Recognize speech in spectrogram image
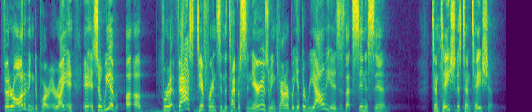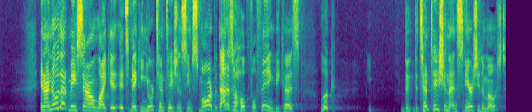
federal auditing department, right? And, and so we have a, a, vast difference in the type of scenarios we encounter, but yet the reality is, is that sin is sin. Temptation is temptation. And I know that may sound like it's making your temptation seem smaller, but that is a hopeful thing because, look, the, the temptation that ensnares you the most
